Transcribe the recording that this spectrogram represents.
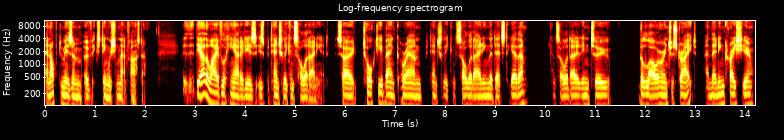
and optimism of extinguishing that faster. The, the other way of looking at it is, is potentially consolidating it. So talk to your bank around potentially consolidating the debts together, consolidate it into the lower interest rate, and then increase your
